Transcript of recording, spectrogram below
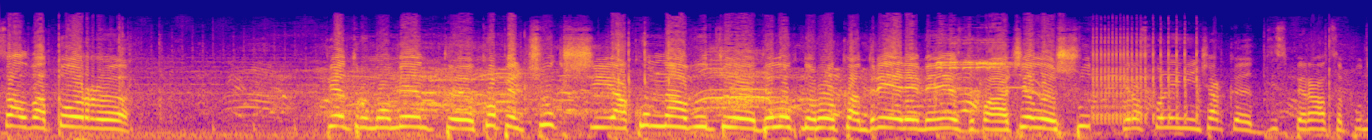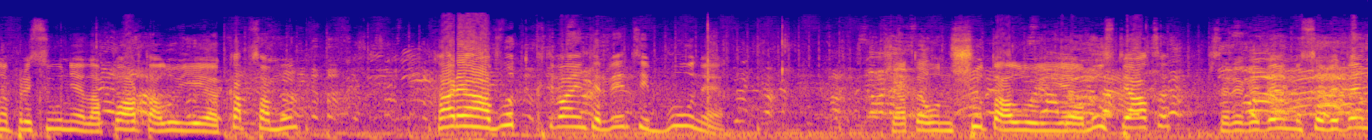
Salvator pentru moment Copelciuc și acum n-a avut deloc noroc Andrei Remenez după acel șut. Tiraspolenii încearcă disperat să pună presiune la poarta lui Capsamun care a avut câteva intervenții bune. Și iată un șut al lui Musteață. Să, revedem, să vedem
